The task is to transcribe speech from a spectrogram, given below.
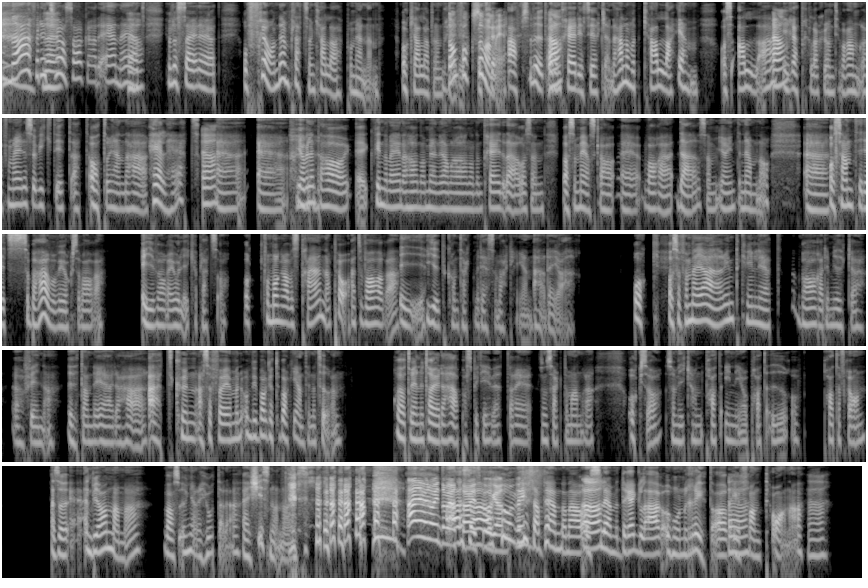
nej, för det är nej. två saker. Det ena är uh -huh. att, jag vill säga det, att, och från den platsen kalla på männen och kalla på den tredje. De får också vara med. Absolut, och ja. den tredje cirkeln. Det handlar om att kalla hem oss alla ja. i rätt relation till varandra. För mig är det så viktigt att återigen det här helhet. Ja. Eh, eh, jag vill inte ha eh, kvinnorna i ena hörnan, män i andra hörnan, den tredje där och sen vad som mer ska eh, vara där som jag inte nämner. Eh, och samtidigt så behöver vi också vara i våra olika platser. Och för många av oss träna på att vara i djup kontakt med det som verkligen är det jag är. Och, och så för mig är inte kvinnlighet bara det mjuka och fina, utan det är det här att kunna, alltså för, men om vi bara går tillbaka igen till naturen. Och återigen, nu tar jag det här perspektivet, där är som sagt de andra också, som vi kan prata in i och prata ur och prata från. Alltså en björnmamma vars ungar är hotade. Uh, she's not nice. Nej, vill nog inte möta alltså, i skogen. Hon visar tänderna och ja. slem dreglar och hon ryter ja. ifrån tårna. Ja.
